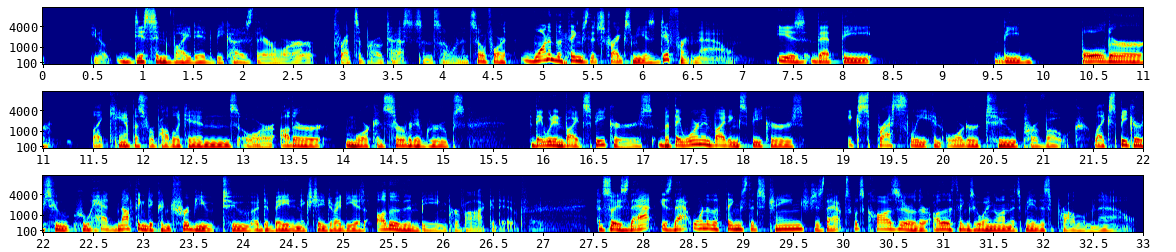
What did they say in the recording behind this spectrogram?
you know disinvited because there were threats of protests and so on and so forth. One of the things that strikes me as different now is that the the bolder like campus Republicans or other more conservative groups, they would invite speakers, but they weren't inviting speakers expressly in order to provoke, like speakers who who had nothing to contribute to a debate and exchange of ideas other than being provocative. Right. And so is that is that one of the things that's changed? Is that what's caused it, or are there other things going on that's made this a problem now?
